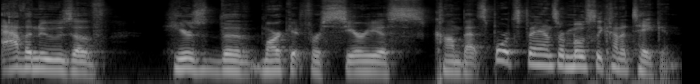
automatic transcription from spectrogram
avenues of here's the market for serious combat sports fans are mostly kind of taken.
